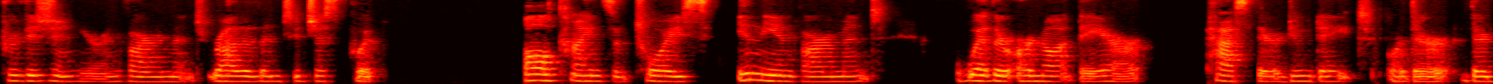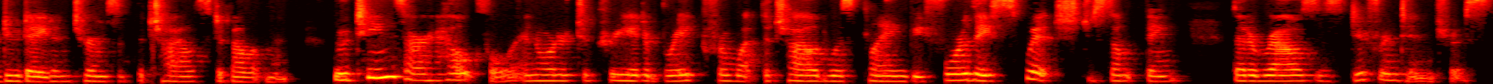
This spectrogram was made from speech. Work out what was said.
provision your environment rather than to just put all kinds of toys in the environment, whether or not they are past their due date or their, their due date in terms of the child's development. Routines are helpful in order to create a break from what the child was playing before they switch to something that arouses different interests,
